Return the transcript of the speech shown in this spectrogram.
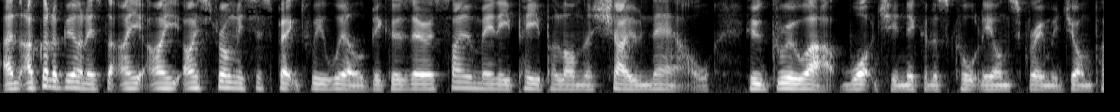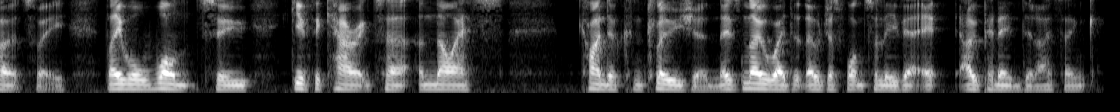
And I've got to be honest, I, I, I strongly suspect we will because there are so many people on the show now who grew up watching Nicholas Courtney on screen with Jon Pertwee. They will want to give the character a nice kind of conclusion. There's no way that they'll just want to leave it open ended. I think.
